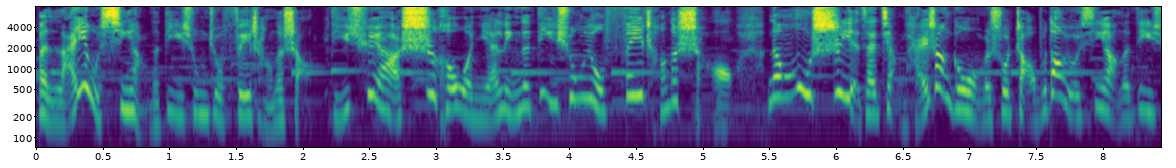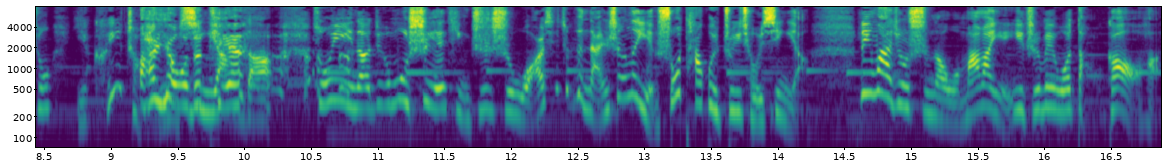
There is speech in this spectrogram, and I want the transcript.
本来有信仰的弟兄就非常的少，的确啊，适合我年龄的弟兄又非常的少。那牧师也在讲台上跟我们说，找不到有信仰的弟兄，也可以找有信仰的。所以呢，这个牧师也挺支持我，而且这个男生呢也说他会追求信仰。另外就是呢，我妈妈也一直为我祷告哈。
